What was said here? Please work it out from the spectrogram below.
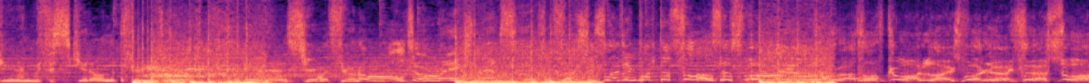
Hearing with a skid on the pavement. It ends here with funeral arrangements. The flesh is living but the souls have smiled The wrath of God lies beneath this soil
